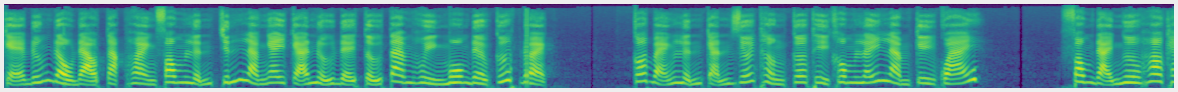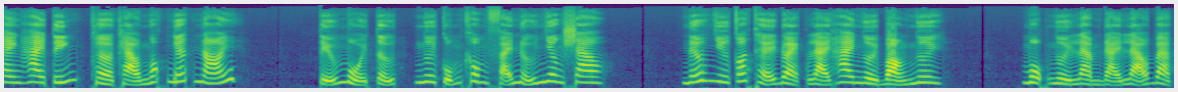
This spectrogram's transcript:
Kẻ đứng đầu đạo tặc Hoàng Phong lĩnh chính là ngay cả nữ đệ tử Tam Huyền môn đều cướp đoạt. Có bản lĩnh cảnh giới thần cơ thì không lấy làm kỳ quái. Phong Đại Ngư ho khan hai tiếng, khờ khạo ngốc nghếch nói: "Tiểu muội tử, ngươi cũng không phải nữ nhân sao? Nếu như có thể đoạt lại hai người bọn ngươi, một người làm đại lão bạc,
